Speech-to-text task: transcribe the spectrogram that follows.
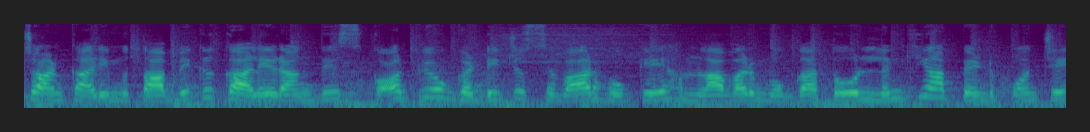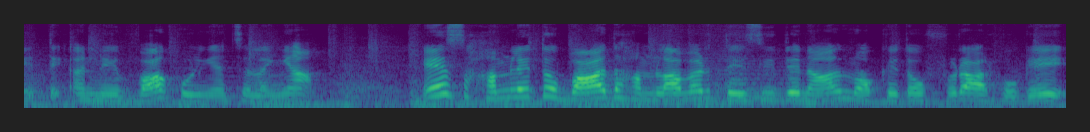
ਜਾਣਕਾਰੀ ਮੁਤਾਬਿਕ ਕਾਲੇ ਰੰਗ ਦੀ ਸਕਾਰਪੀਓ ਗੱਡੀ 'ਚ ਸਵਾਰ ਹੋ ਕੇ ਹਮਲਾਵਰ ਮੋਗਾ ਤੋਂ ਲੰਗੀਆਂ ਪਿੰਡ ਪਹੁੰਚੇ ਤੇ ਅੰਨੇਵਾਹ ਗੋਲੀਆਂ ਚਲਾਈਆਂ। ਇਸ ਹਮਲੇ ਤੋਂ ਬਾਅਦ ਹਮਲਾਵਰ ਤੇਜ਼ੀ ਦੇ ਨਾਲ ਮੌਕੇ ਤੋਂ ਫਰਾਰ ਹੋ ਗਏ।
